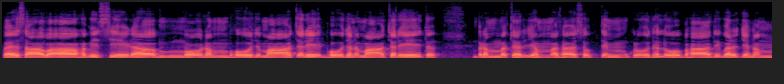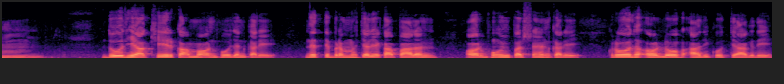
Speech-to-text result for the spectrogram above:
पैसा वाहविष्येण मौनम भोजमाचरे, भोजनमाचरेत, ब्रह्मचर्य अध सुप्तिम क्रोधलोभादिवर्जनम। दूध या खीर का मौन भोजन करे, नित्य ब्रह्मचर्य का पालन और भूमि पर शयन करे, क्रोध और लोभ आदि को त्याग दे।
